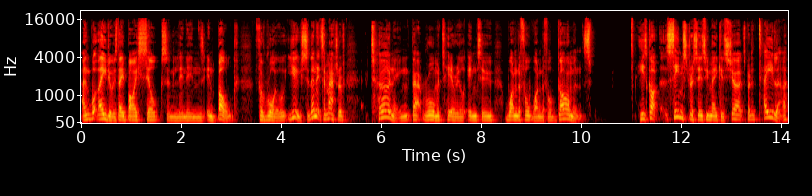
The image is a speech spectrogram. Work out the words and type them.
and what they do is they buy silks and linens in bulk for royal use. So then it's a matter of turning that raw material into wonderful, wonderful garments. He's got seamstresses who make his shirts, but a tailor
